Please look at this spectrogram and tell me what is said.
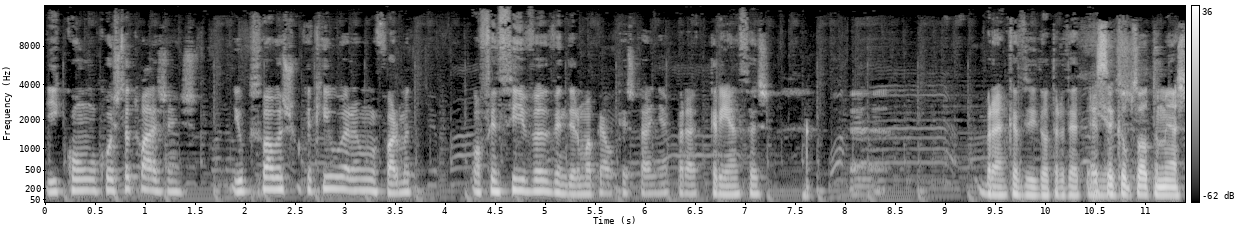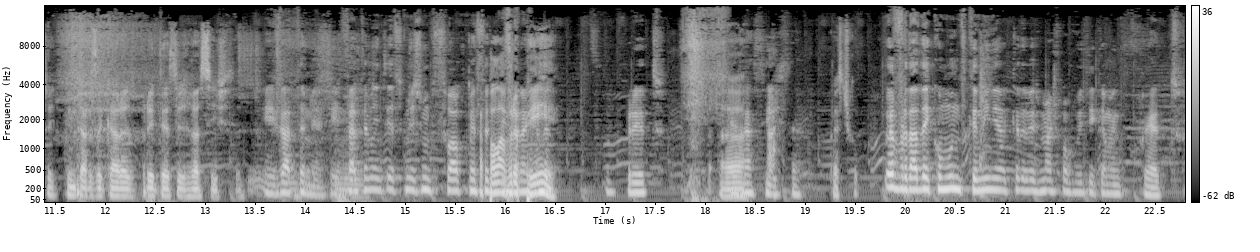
e com, com as tatuagens. E o pessoal achou que aquilo era uma forma ofensiva de vender uma pele castanha para crianças eh, brancas e de outras etnias. Esse é aquele pessoal que também acha que pintares a cara de preto é seres racista. Exatamente, exatamente esse mesmo pessoal que pensa A palavra que pintar P. a cara de preto é racista. Peço desculpa. A verdade é que o mundo caminha cada vez mais para o politicamente correto.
